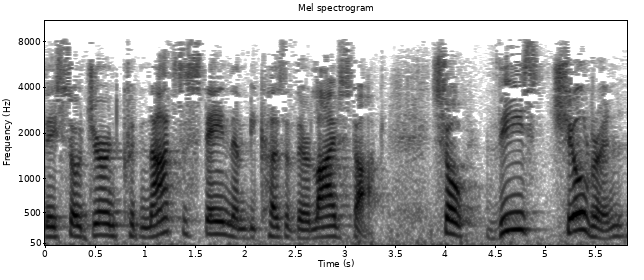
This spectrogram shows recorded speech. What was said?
they sojourned could not sustain them because of their livestock. So these children,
